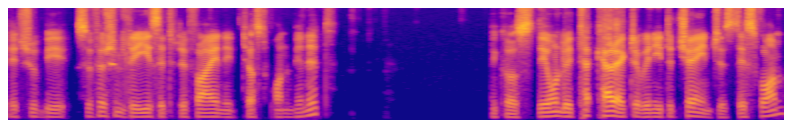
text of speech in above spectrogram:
it should be sufficiently easy to define in just one minute. Because the only character we need to change is this one.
